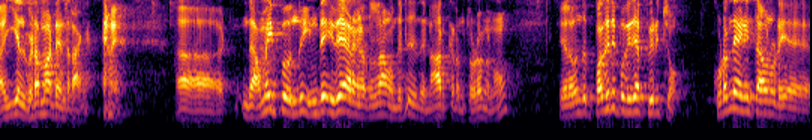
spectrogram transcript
தையல் விடமாட்டேன்றாங்க. இந்த அமைப்பு வந்து இந்த இதே அரங்கத்தில் தான் வந்துட்டு இந்த நாற்கரம் தொடங்கணும். இதில் வந்து பகுதி பகுதியாக பிரித்தோம் குழந்தை அனிதாவுடைய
